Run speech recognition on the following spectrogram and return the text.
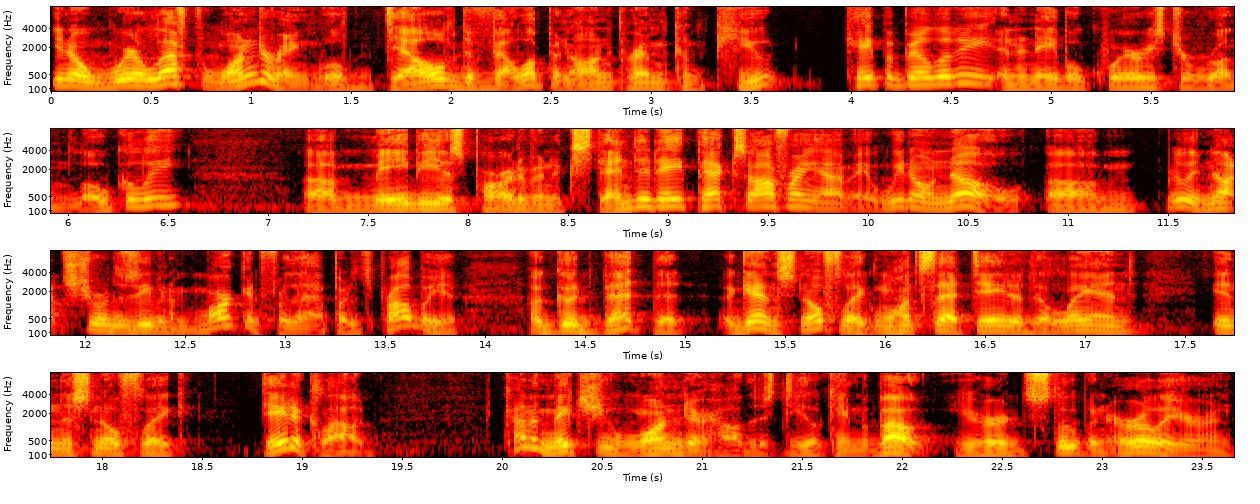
you know, we're left wondering, will Dell develop an on-prem compute capability and enable queries to run locally? Uh, maybe as part of an extended Apex offering? I mean, we don't know. Um, really not sure there's even a market for that, but it's probably a, a good bet that, again, Snowflake wants that data to land in the Snowflake data cloud kind of makes you wonder how this deal came about. You heard Slootman earlier and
